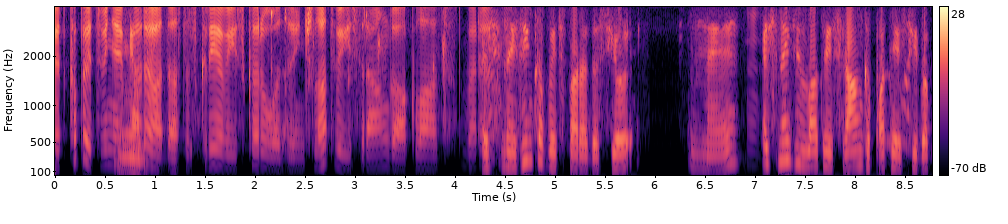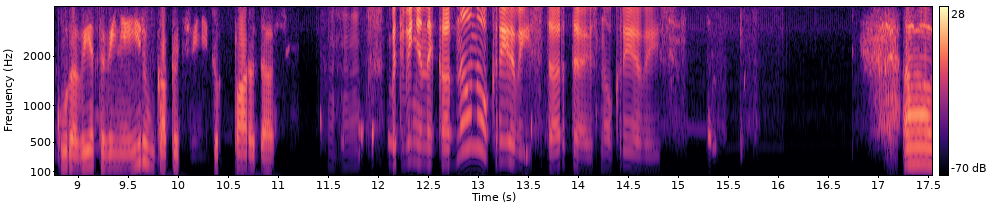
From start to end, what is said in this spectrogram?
Bet kāpēc viņai jā. parādās tas Krievijas karodziņš Latvijas rangā klāt? Varētu? Es nezinu, kāpēc parādās, jo nē, mm. es nezinu Latvijas ranga patiesībā, kura vieta viņa ir un kāpēc viņa tur parādās. Bet viņa nekad nav no Krievijas startējusi, no Krievijas? Uh,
